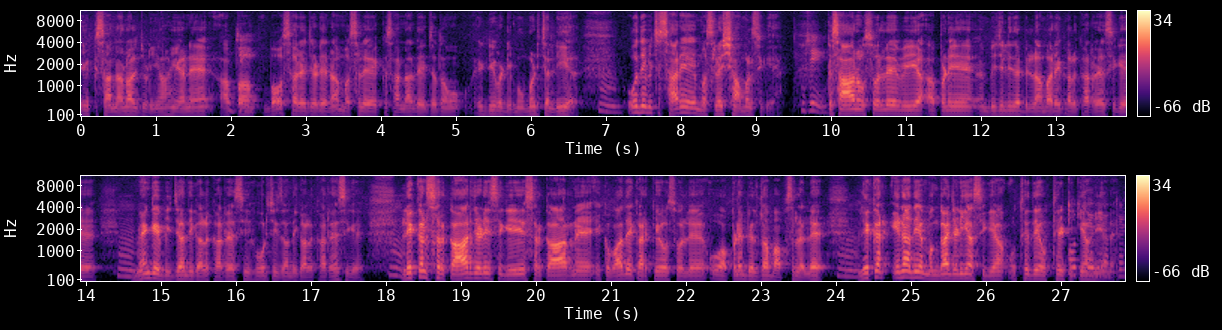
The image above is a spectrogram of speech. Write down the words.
ਇਹ ਕਿਸਾਨਾਂ ਨਾਲ ਜੁੜੀਆਂ ਹੋਈਆਂ ਨੇ। ਆਪਾਂ ਬਹੁਤ ਸਾਰੇ ਜਿਹੜੇ ਨਾ ਮਸਲੇ ਕਿਸਾਨਾਂ ਦੇ ਜਦੋਂ ਏਡੀ ਵੱਡੀ ਮੂਵਮੈਂਟ ਚੱਲੀ ਹੈ। ਉਹਦੇ ਵਿੱਚ ਸਾਰੇ ਮਸਲੇ ਸ਼ਾਮਲ ਸੀਗੇ। ਕਿਸਾਨ ਉਸ ਵੇਲੇ ਵੀ ਆਪਣੇ ਬਿਜਲੀ ਦੇ ਬਿੱਲਾਂ ਬਾਰੇ ਗੱਲ ਕਰ ਰਹੇ ਸੀਗੇ ਮਹਿੰਗੇ ਬੀਜਾਂ ਦੀ ਗੱਲ ਕਰ ਰਹੇ ਸੀ ਹੋਰ ਚੀਜ਼ਾਂ ਦੀ ਗੱਲ ਕਰ ਰਹੇ ਸੀਗੇ। ਲੇਕਿਨ ਸਰਕਾਰ ਜਿਹੜੀ ਸੀਗੀ ਸਰਕਾਰ ਨੇ ਇੱਕ ਵਾਅਦੇ ਕਰਕੇ ਉਸ ਵੇਲੇ ਉਹ ਆਪਣੇ ਬਿੱਲ ਤਾਂ ਵਾਪਸ ਲੈ ਲਏ। ਲੇਕਿਨ ਇਹਨਾਂ ਦੀਆਂ ਮੰਗਾਂ ਜਿਹੜੀਆਂ ਸੀਗੀਆਂ ਉੱਥੇ ਦੇ ਉੱਥੇ ਟਿਕੀਆਂ ਹੋਈਆਂ ਨੇ।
